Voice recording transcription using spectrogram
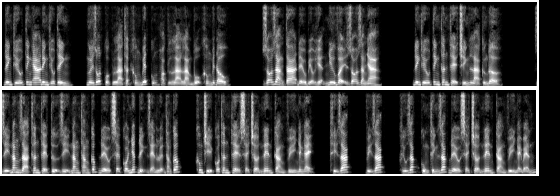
đinh thiếu tinh a đinh thiếu tinh, người rốt cuộc là thật không biết cũng hoặc là làm bộ không biết đâu. Rõ ràng ta đều biểu hiện như vậy rõ ràng nha. Đinh thiếu tinh thân thể chính là cứng đờ. Dị năng giả thân thể tự dị năng thăng cấp đều sẽ có nhất định rèn luyện thăng cấp, không chỉ có thân thể sẽ trở nên càng vì nhanh nhạy, thị giác, vị giác, khứu giác cùng thính giác đều sẽ trở nên càng vì nhạy bén.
